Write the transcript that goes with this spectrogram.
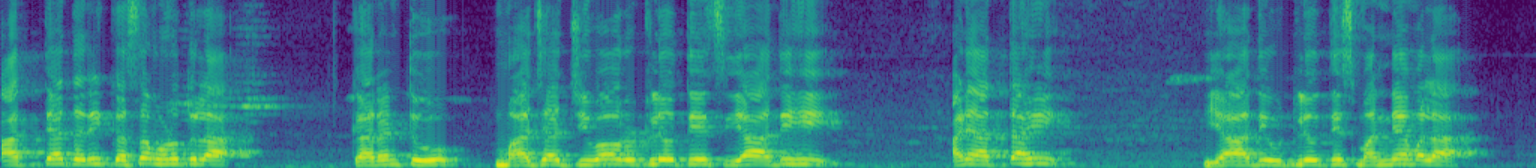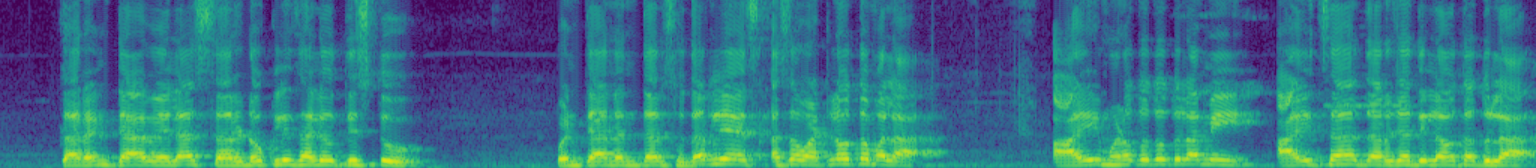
आत्या तरी कसं म्हणू तुला? कारण तू माझ्या जीवावर उठली होतीस या आधीही आणि आत्ताही. या आधी उठली होतीस मान्य आहे मला. कारण त्यावेळेला सरडोकली झाली होतीस तू. पण त्यानंतर सुधारली आहेस असं वाटलं होतं मला. आई म्हणत होतो तुला मी आईचा दर्जा दिला होता तुला.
